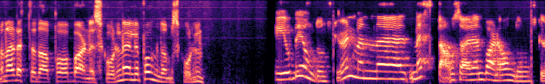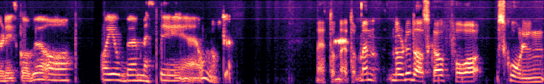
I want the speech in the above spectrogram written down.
Men er dette da på barneskolen eller på ungdomsskolen? Jeg jobber i ungdomsskolen, men eh, mest da. Og så er det en barne- og ungdomsskole i Skåbu, og, og jobber mest i eh, ungdomsskolen. Nettopp, nettopp. Men når du da skal få skolen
